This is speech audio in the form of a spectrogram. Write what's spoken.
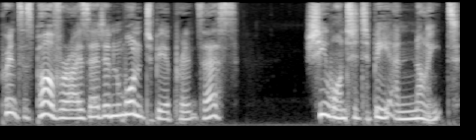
Princess Pulverizer didn't want to be a princess. She wanted to be a knight.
